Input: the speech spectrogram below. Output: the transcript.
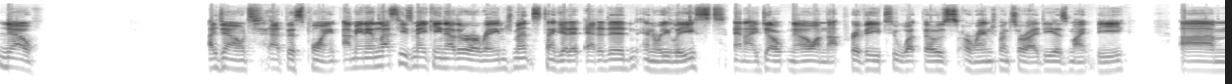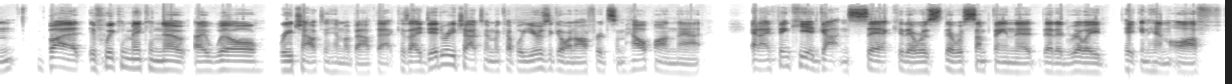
No, I don't at this point. I mean, unless he's making other arrangements to get it edited and released, and I don't know. I'm not privy to what those arrangements or ideas might be. Um, but if we can make a note, I will reach out to him about that because I did reach out to him a couple years ago and offered some help on that. And I think he had gotten sick. There was there was something that that had really taken him off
